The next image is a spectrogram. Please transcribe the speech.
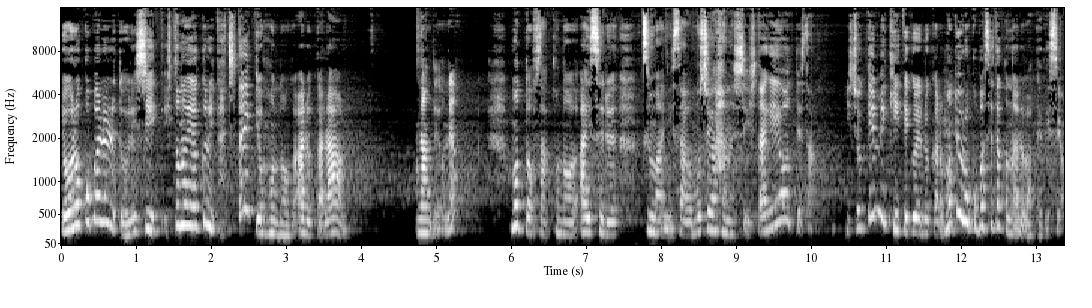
喜ばれると嬉しいって人の役に立ちたいっていう本能があるからなんだよね。もっとさ、この愛する妻にさ、面白い話してあげようってさ、一生懸命聞いてくれるからもっと喜ばせたくなるわけですよ。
